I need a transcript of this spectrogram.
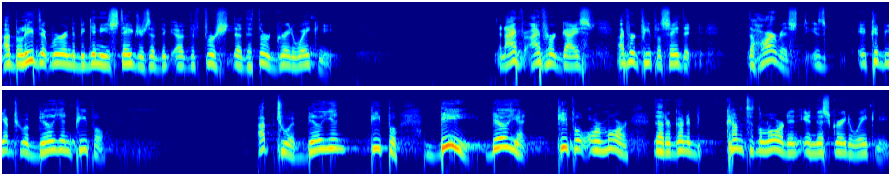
I believe that we're in the beginning stages of the, of the first, the third Great Awakening. And I've, I've heard guys, I've heard people say that the harvest is it could be up to a billion people. Up to a billion people. B billion people or more that are going to come to the Lord in, in this great awakening.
